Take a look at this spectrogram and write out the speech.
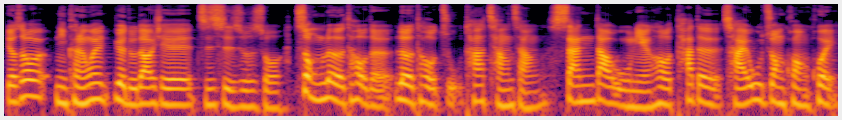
有时候你可能会阅读到一些知识，就是说中乐透的乐透主，他常常三到五年后他的财务状况会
